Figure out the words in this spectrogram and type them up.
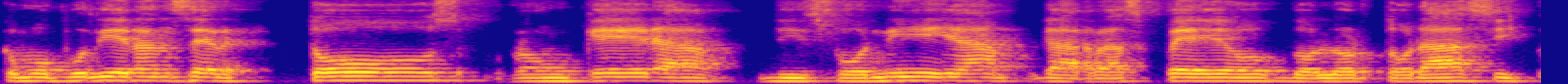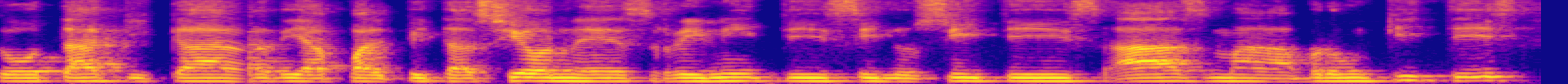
como pudieran ser tos, ronquera, disfonía, garraspeo, dolor torácico, taquicardia, palpitaciones, rinitis, sinusitis, asma, bronquitis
